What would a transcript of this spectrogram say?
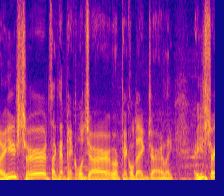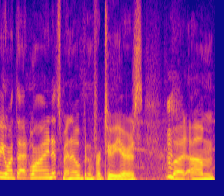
are you sure it's like the pickle jar or pickled egg jar like are you sure you want that wine it's been open for two years but um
